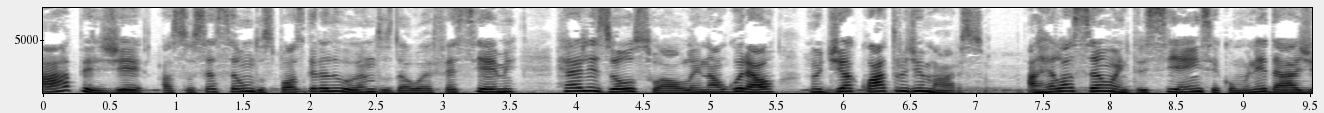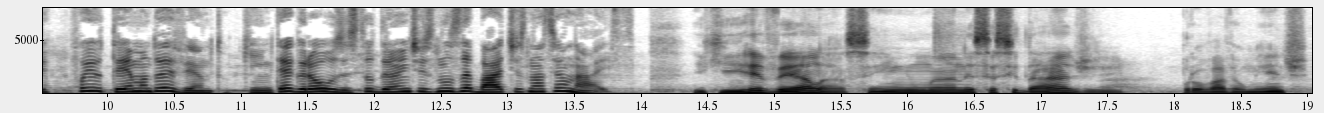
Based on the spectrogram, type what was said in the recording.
A APG, Associação dos Pós-Graduandos da UFSM, realizou sua aula inaugural no dia 4 de março. A relação entre ciência e comunidade foi o tema do evento, que integrou os estudantes nos debates nacionais. E que revela, assim, uma necessidade, provavelmente,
